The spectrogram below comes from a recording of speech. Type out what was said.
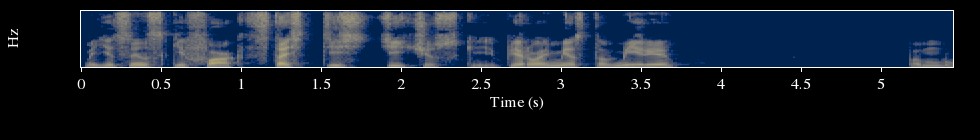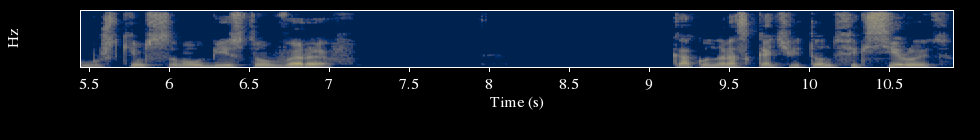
медицинский факт, статистический? Первое место в мире по мужским самоубийствам в РФ. Как он раскачивает? Он фиксирует.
